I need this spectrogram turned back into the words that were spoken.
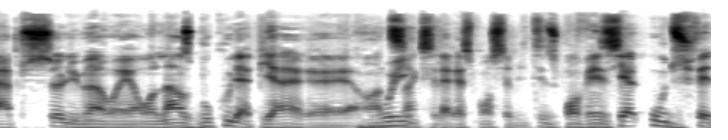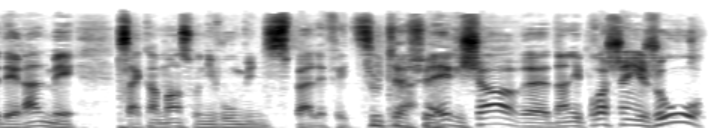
absolument. Ouais. On lance beaucoup la pierre euh, en disant que c'est la responsabilité du provincial ou du fédéral, mais ça commence au niveau municipal, effectivement. Tout à fait. Richard, euh, dans les prochains jours,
